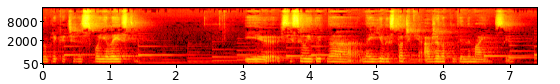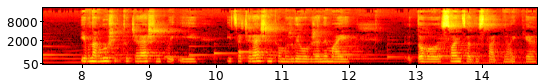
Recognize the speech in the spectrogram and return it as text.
наприклад, через своє листя. І всі сили йдуть на на її листочки, а вже на плоди немає сил. І вона глушить ту черешеньку, і і ця черешенька, можливо, вже не має того сонця достатньо, яке,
